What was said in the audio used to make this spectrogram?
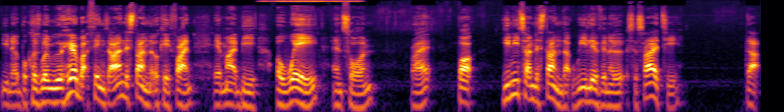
You know, because when we hear about things, I understand that, okay, fine, it might be away and so on, right? But you need to understand that we live in a society that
